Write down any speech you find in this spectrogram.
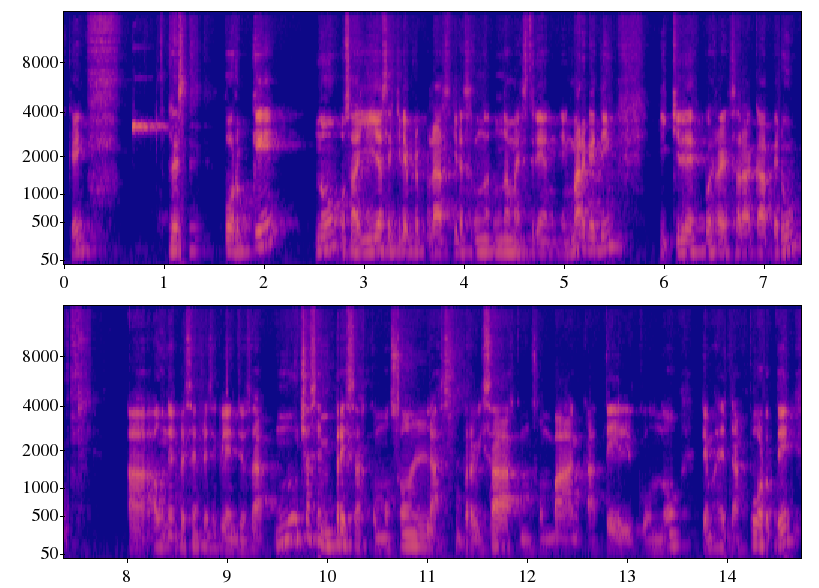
¿okay? Entonces, ¿por qué no? O sea, ella se quiere preparar, quiere hacer una, maestría en, en, marketing y quiere después regresar acá a Perú a, una empresa de experiencia cliente. O sea, muchas empresas como son las supervisadas, como son banca, telco, ¿no? Temas de transporte,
